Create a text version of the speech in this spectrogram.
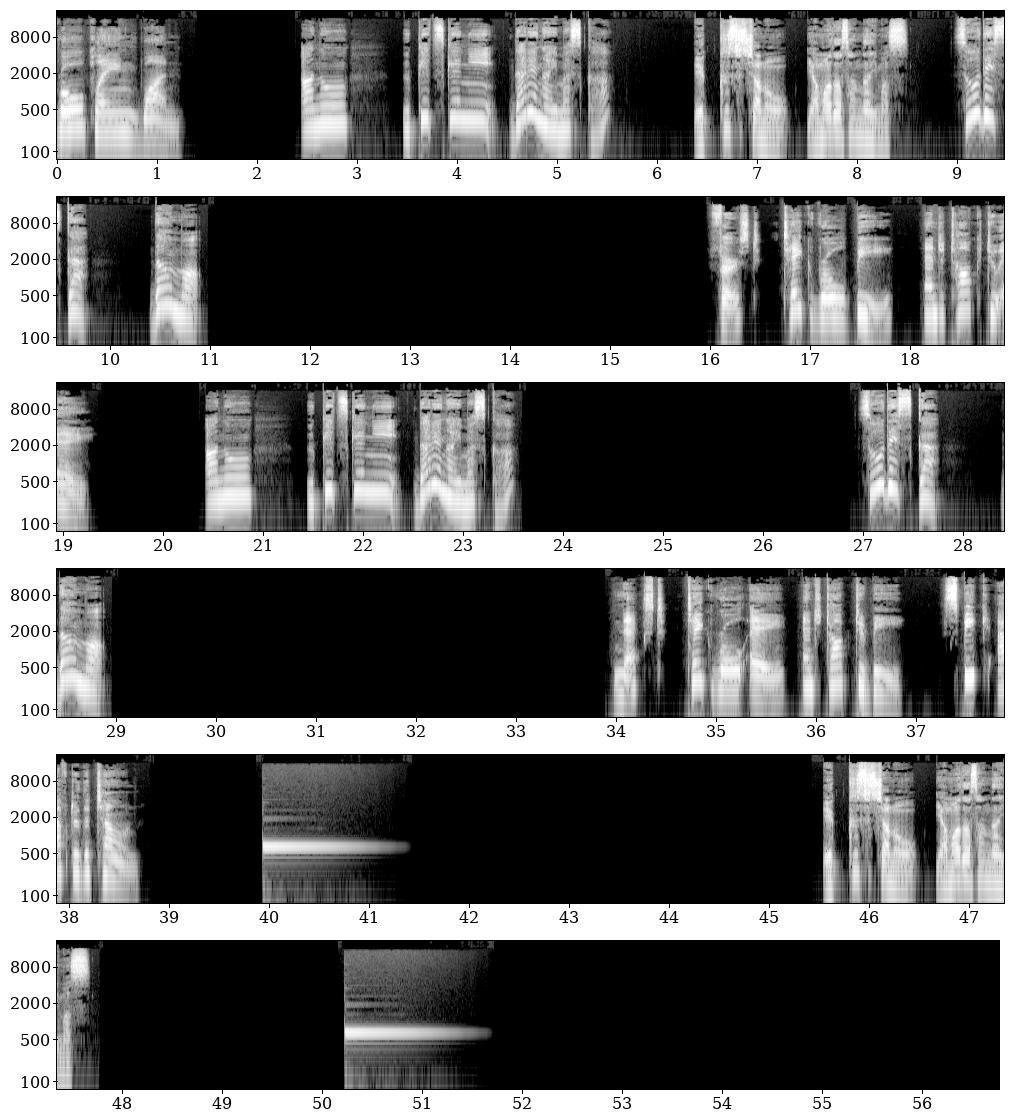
Role-playing 1. あの、受付に誰がいますか？X 社の山田さんがいます。そうですか。どうも。First, take role B and talk to A. あの、受付に誰がいますか？そうですか。どうも。Next, take role A and talk to B. Speak after the tone. 「X 社の山田さんがいます。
